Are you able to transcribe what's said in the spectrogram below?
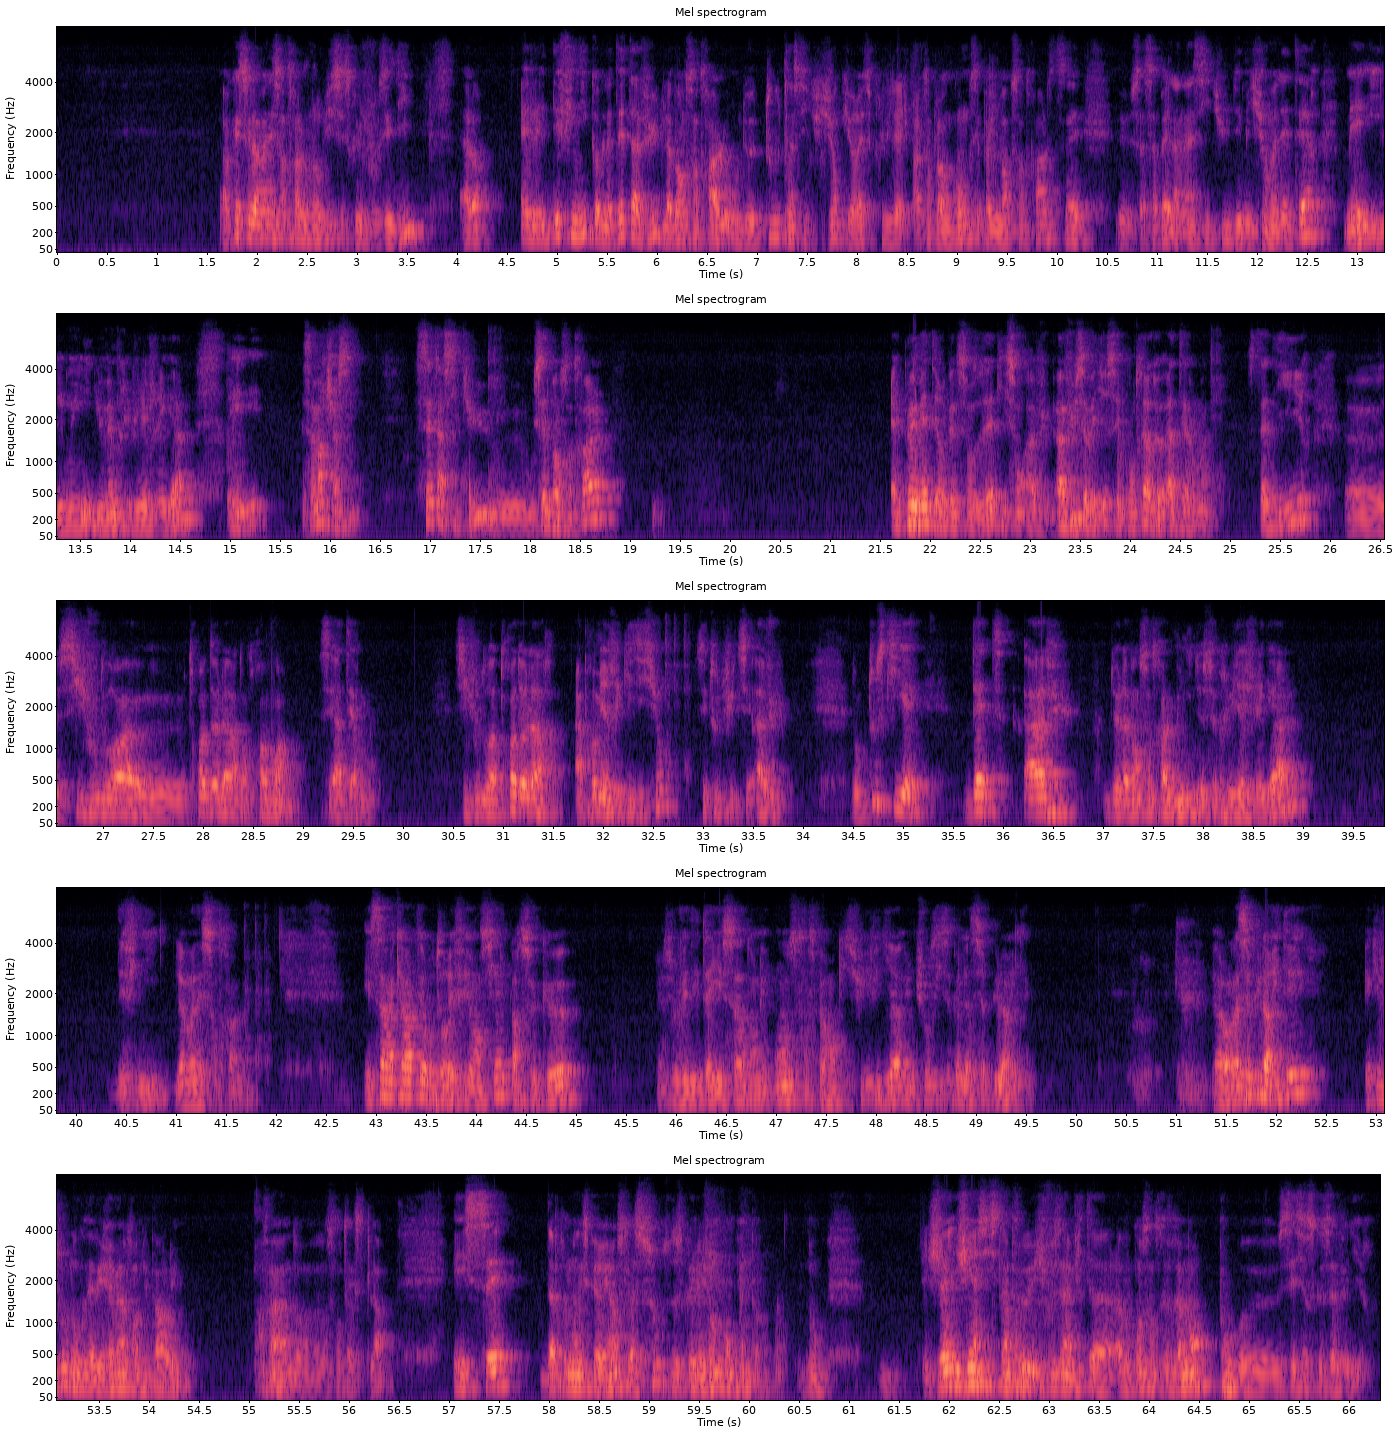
Alors qu'est-ce que la monnaie centrale aujourd'hui? C'est ce que je vous ai dit. Alors elle est définie comme la dette à vue de la banque centrale ou de toute institution qui aurait ce privilège. Par exemple, à Hong Kong, c'est pas une banque centrale, c'est, euh, ça s'appelle un institut d'émission monétaire, mais il est muni du même privilège légal. Et ça marche ainsi. Cet institut euh, ou cette banque centrale, elle peut émettre des reconnaissances de dette qui sont à vue. À vue, ça veut dire c'est le contraire de à terme. C'est-à-dire, euh, si je vous dois 3 dollars dans 3 mois, c'est à terme. Si je vous dois 3 dollars à première réquisition, c'est tout de suite, c'est à vue. Donc tout ce qui est dette à vue de la Banque centrale munie de ce privilège légal définit la monnaie centrale. Et ça a un caractère autoréférentiel parce que, je vais détailler ça dans les 11 transparents qui suivent, il y a une chose qui s'appelle la circularité. Alors la circularité est quelque chose dont vous n'avez jamais entendu parler, enfin dans, ce contexte-là, et c'est, d'après mon expérience, la source de ce que les gens ne comprennent pas. Donc J'y insiste un peu et je vous invite à, vous concentrer vraiment pour euh, saisir ce que ça veut dire.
